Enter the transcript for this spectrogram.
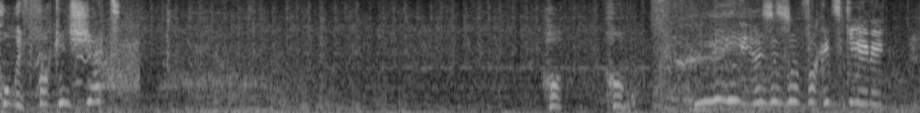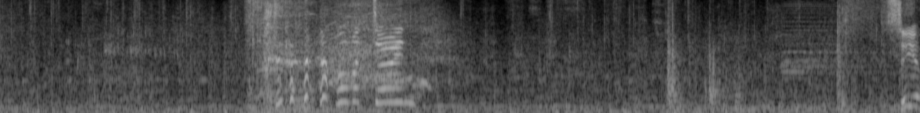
Holy fucking shit! Oh, oh, me! this is so fucking scary. what am I doing? See ya.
